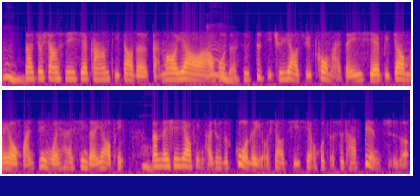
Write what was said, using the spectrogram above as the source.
嗯那就像是一些刚刚提到的感冒药啊，嗯或者是自己去药局购买的一些比较没有环境危害性的药品。嗯那那些药品它就是过了有效期限，或者是它变质了。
